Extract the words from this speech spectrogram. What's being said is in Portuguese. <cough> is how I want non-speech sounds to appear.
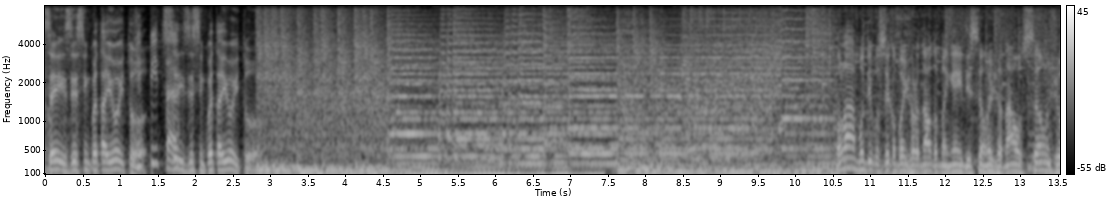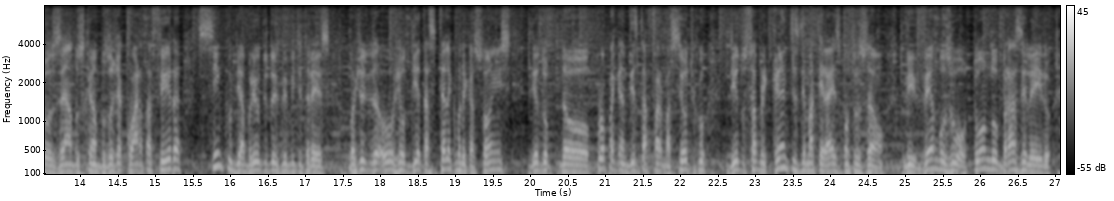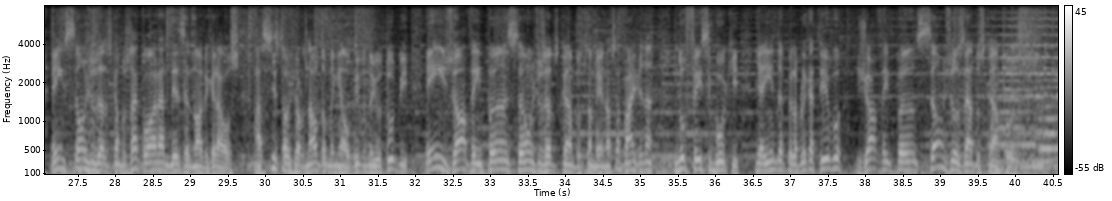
6 e 58 Repita. 6 e 58 Olá, bom dia você com o Jornal da Manhã, edição regional São José dos Campos. Hoje é quarta-feira, 5 de abril de 2023. Hoje, hoje é o dia das telecomunicações, dia do, do propagandista farmacêutico, dia dos fabricantes de materiais de construção. Vivemos o outono brasileiro em São José dos Campos, agora 19 graus. Assista ao Jornal da Manhã ao vivo no YouTube, em Jovem Pan São José dos Campos. Também nossa página no Facebook e ainda pelo aplicativo Jovem Pan São José dos Campos.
